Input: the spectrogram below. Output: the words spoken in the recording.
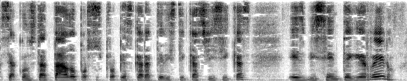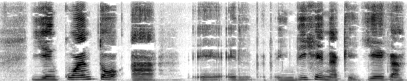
se ha constatado por sus propias características físicas es Vicente Guerrero. Y en cuanto a el indígena que llega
